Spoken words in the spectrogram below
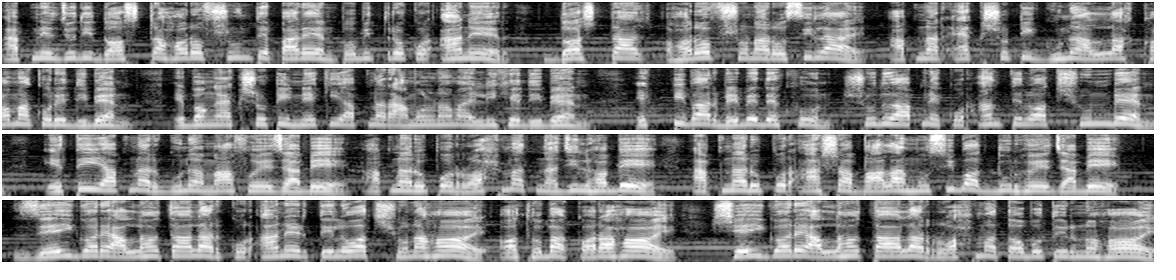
আপনি যদি দশটা হরফ শুনতে পারেন পবিত্র কোরআনের, দশটা হরফ শোনার ওসিলায় আপনার একশোটি গুণা আল্লাহ ক্ষমা করে দিবেন। এবং একশোটি নেকি আপনার আমল নামায় লিখে দিবেন। একটিবার ভেবে দেখুন, শুধু আপনি কোরআন তেলত শুনবেন, এতেই আপনার গুণা মাফ হয়ে যাবে, আপনার উপর রহমত নাজিল হবে, আপনার উপর আশা, বালা, মুসিবত দূর হয়ে যাবে। যেই ঘরে আল্লাহ তাআলার কোরআনের তেলাওয়াত শোনা হয় অথবা করা হয়, সেই ঘরে আল্লাহ তাআলার রহমত অবতীর্ণ হয়।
